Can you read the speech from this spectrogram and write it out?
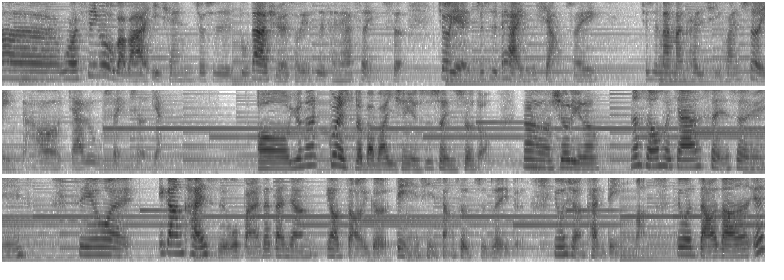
呃，我是因为我爸爸以前就是读大学的时候也是参加摄影社，就也就是被他影响，所以就是慢慢开始喜欢摄影，然后加入摄影社这样。哦，原来 Grace 的爸爸以前也是摄影社的，那 Shelly 呢？那时候会加摄影社的原因是因为。一刚开始，我本来在淡江要找一个电影欣赏社之类的，因为我喜欢看电影嘛。结果找了找了，哎，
